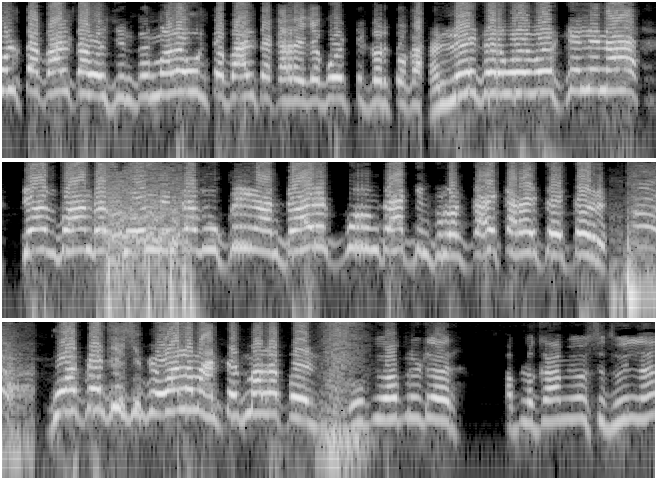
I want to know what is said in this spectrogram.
उलटा पालटा होशील. तू मला उलटा पालटा करायच्या गोष्टी करतो का? आणि लय जर वळवळ केली ना त्याच बांधात दोन मिनिटात उकळीन आणि डायरेक्ट करून टाकीन तुला. काय करायचंय कर. गोप्या जीसीबी वाला म्हणतात मला पण. ओपी ऑपरेटर आपलं काम व्यवस्थित होईल ना?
